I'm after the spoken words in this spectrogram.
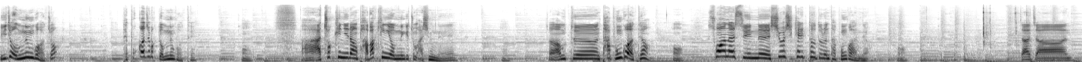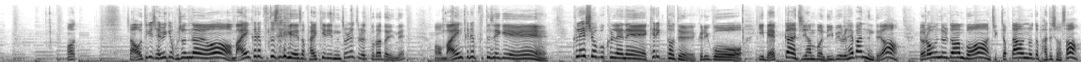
이제 없는 거 같죠? 대포까지밖에 없는 것 같아. 어. 아 아처킨이랑 바바킹이 없는 게 좀 아쉽네. 어. 자 아무튼 다 본 것 같아요. 어. 소환할 수 있는 COC 캐릭터들은 다 본 것 같네요. 어. 짜잔. 어. 자 어떻게 재밌게 보셨나요? 마인크래프트 세계에서 발키리는 쫄래쫄래 돌아다니네. 어, 마인크래프트 세계에 클래시 오브 클랜의 캐릭터들 그리고 이 맵까지 한번 리뷰를 해봤는데요. 여러분들도 한번 직접 다운로드 받으셔서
